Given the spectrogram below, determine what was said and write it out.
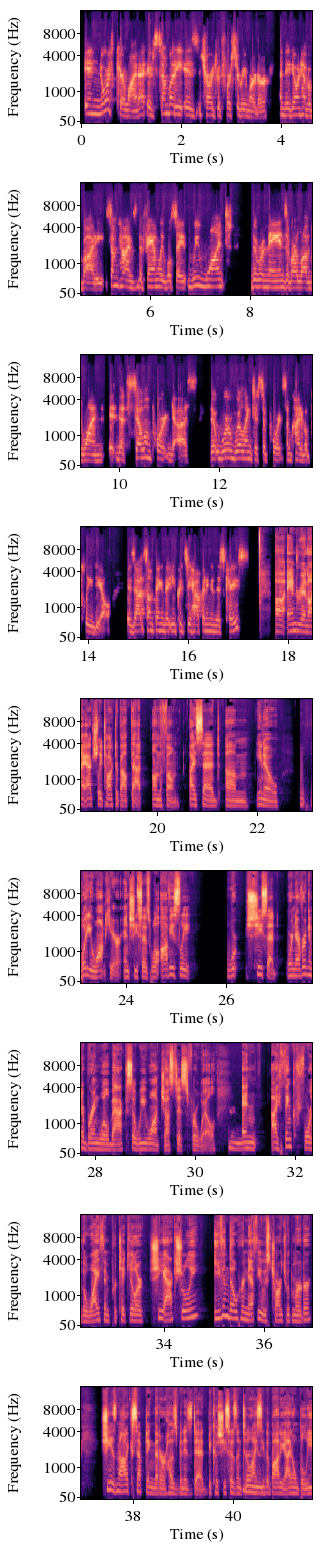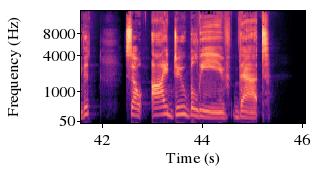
In North Carolina, if somebody is charged with first degree murder and they don't have a body, sometimes the family will say, "We want." The remains of our loved one it, that's so important to us that we're willing to support some kind of a plea deal. Is that something that you could see happening in this case? Uh, Andrea and I actually talked about that on the phone. I said, um, you know, what do you want here? And she says, well, obviously, she said, we're never going to bring Will back. So we want justice for Will. Mm. And I think for the wife in particular, she actually, even though her nephew is charged with murder, she is not accepting that her husband is dead because she says, until mm. I see the body, I don't believe it. So I do believe that,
